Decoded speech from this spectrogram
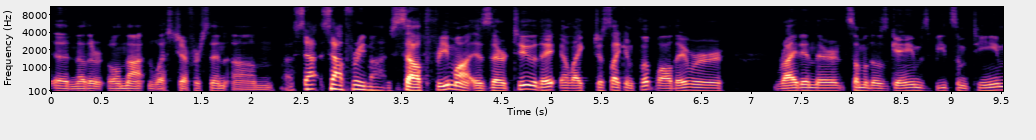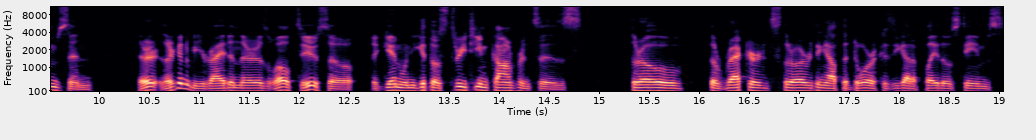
another well not in west jefferson um uh, south, south fremont. South fremont is there too. They like just like in football they were right in there some of those games beat some teams and they're they're going to be right in there as well too. So again when you get those three team conferences throw the records throw everything out the door because you got to play those teams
